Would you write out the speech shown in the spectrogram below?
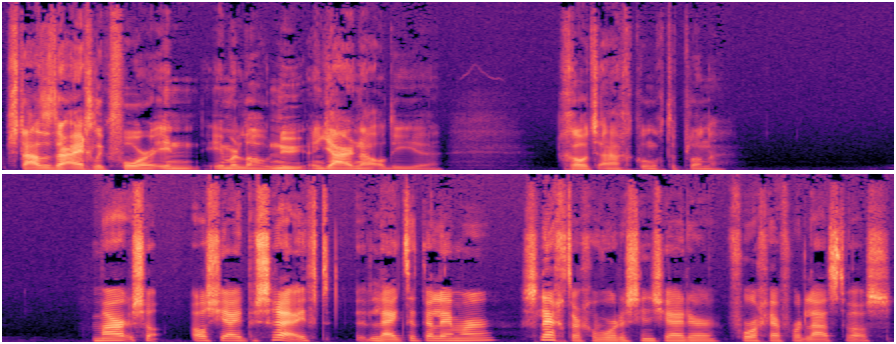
staat het er eigenlijk voor in Immerlo nu, een jaar na al die uh, groots aangekondigde plannen? Maar zoals jij het beschrijft, lijkt het alleen maar slechter geworden sinds jij er vorig jaar voor het laatst was.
